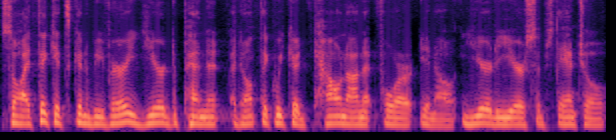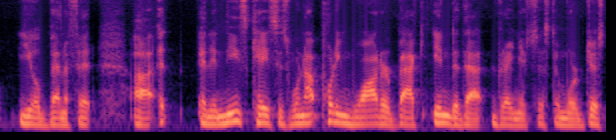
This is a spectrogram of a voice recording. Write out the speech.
so I think it's going to be very year dependent. I don't think we could count on it for you know year to year substantial yield benefit. Uh, and in these cases, we're not putting water back into that drainage system. We're just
